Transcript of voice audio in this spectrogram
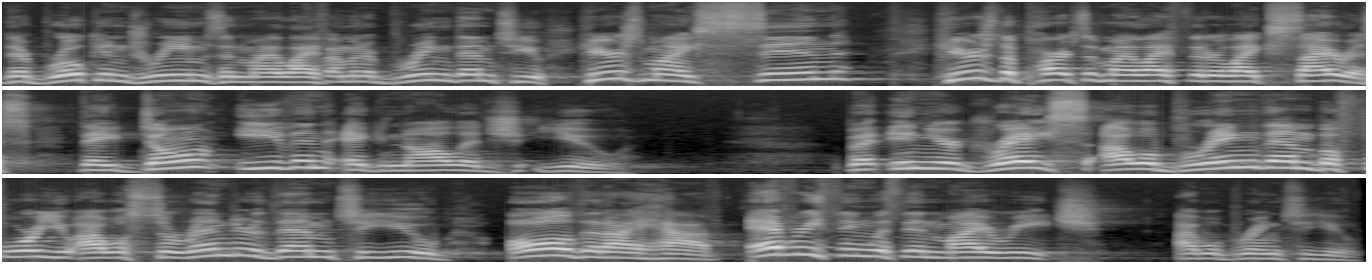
They're broken dreams in my life. I'm going to bring them to you. Here's my sin. Here's the parts of my life that are like Cyrus they don't even acknowledge you. But in your grace, I will bring them before you. I will surrender them to you. All that I have, everything within my reach, I will bring to you.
